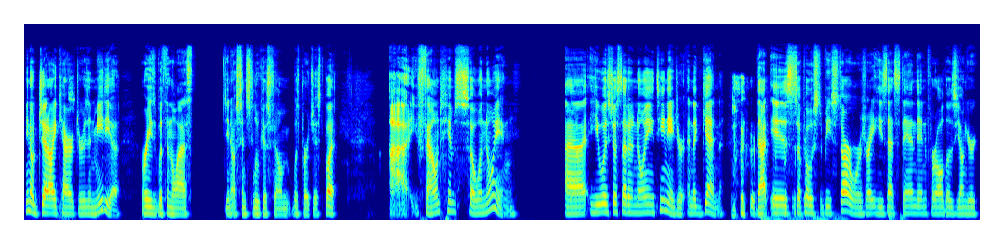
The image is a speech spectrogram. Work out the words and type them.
you know, Jedi characters in media, within the last, you know, since Lucasfilm was purchased. But I found him so annoying. Uh, he was just that annoying teenager, and again, that is supposed to be Star Wars, right? He's that stand-in for all those younger,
